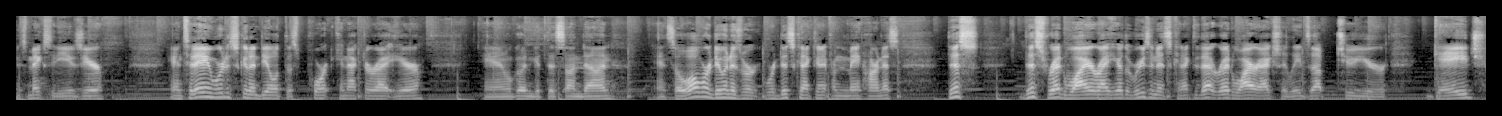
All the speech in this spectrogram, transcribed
This makes it easier. And today we're just gonna deal with this port connector right here. And we'll go ahead and get this undone. And so all we're doing is we're, we're disconnecting it from the main harness. This, this red wire right here, the reason it's connected, that red wire actually leads up to your gauge,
